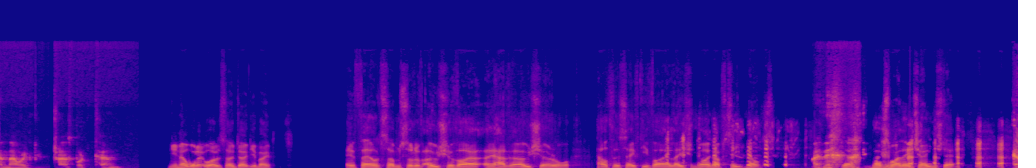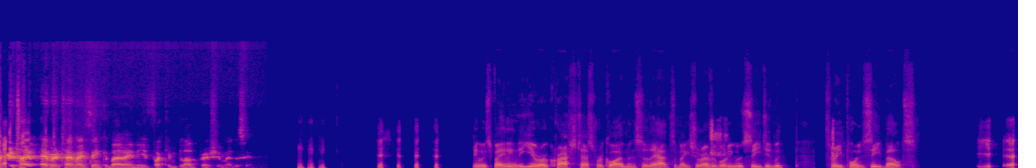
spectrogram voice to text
and now it can transport 10. You know what it was, though, don't you, mate? It failed some sort of OSHA via. It had an OSHA or health and safety violation. Not enough seatbelts. Think That's, that's why they changed it. every time every time I think about it, I need fucking blood pressure medicine. It was failing the Euro crash test requirements, so they had to make sure everybody was seated with three-point seatbelts. Yeah. It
